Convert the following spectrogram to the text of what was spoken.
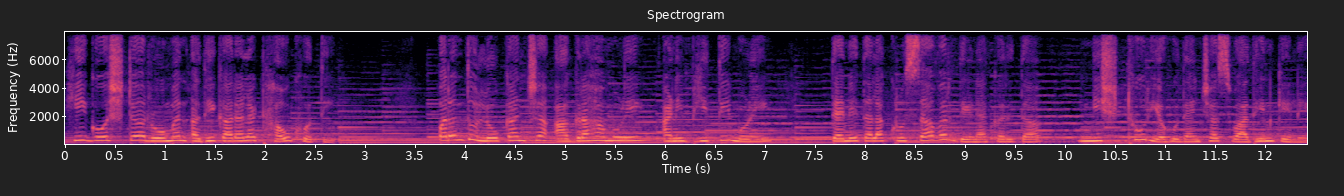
ही गोष्ट रोमन अधिकाऱ्याला ठाऊक होती. परंतु लोकांच्या आग्रहामुळे आणि भीतीमुळे त्याने त्याला क्रुसावर देण्याकरिता निष्ठूर यहुद्यांच्या स्वाधीन केले.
